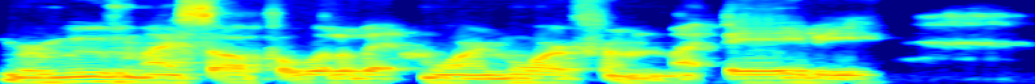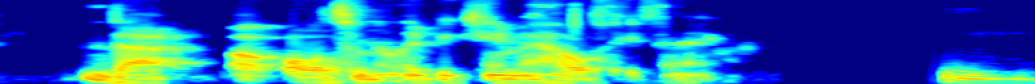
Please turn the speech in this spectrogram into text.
remove myself a little bit more and more from my baby, that ultimately became a healthy thing. Mm.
